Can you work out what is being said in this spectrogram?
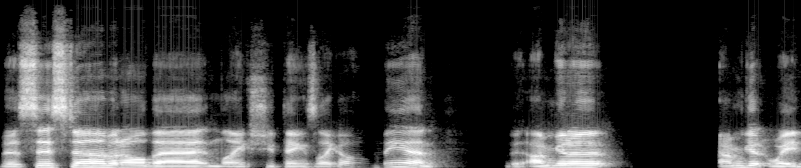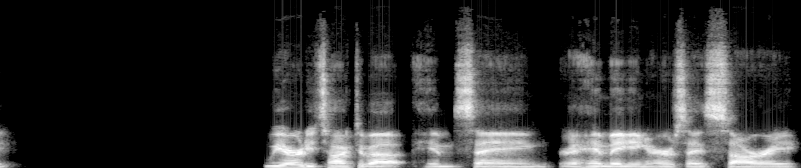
the system and all that, and like she thinks like, oh man, I'm gonna, I'm gonna wait. We already talked about him saying or him making her say sorry.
